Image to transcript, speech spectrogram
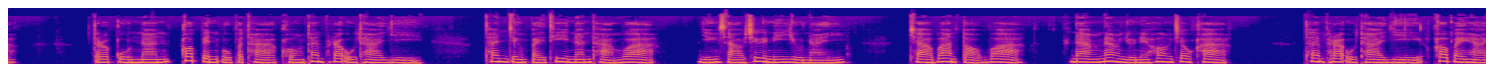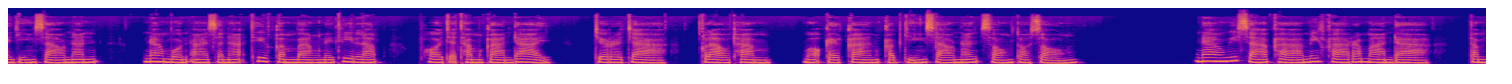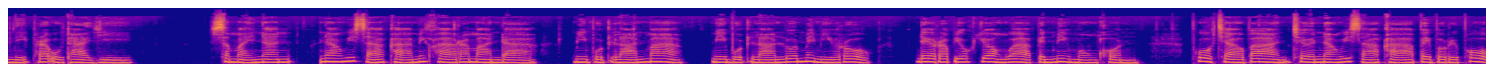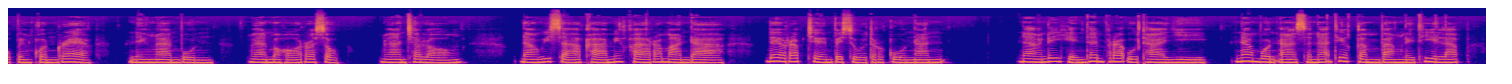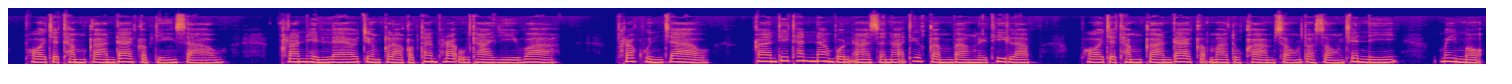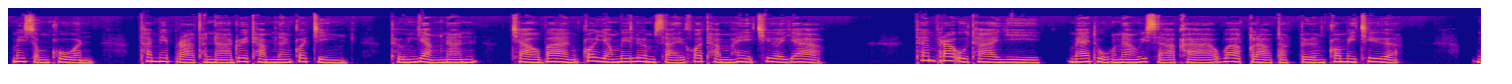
ตระกูลนั้นก็เป็นอุปถาของท่านพระอุทายี ท่านจึงไปที่นั้นถามว่า หญิงสาวชื่อนี้อยู่ไหน ชาวบ้านตอบว่า นางนั่งอยู่ในห้องเจ้าค่ะ ท่านพระอุทายีเข้าไปหาหญิงสาวนั้น นั่งบนอาสนะที่กำบังในที่ลับ พอจะทำการได้ เจรจา กล่าวธรรม เหมาะแก่การกับหญิงสาวนั้นสองต่อสองนางวิสาขามิคารมานดาตำหนิพระอุทายี สมัยนั้น นางวิสาขามิคารมานดา มีบุตรหลานมาก มีบุตรหลานล้วนไม่มีโรค ได้รับยกย่องว่าเป็นมิ่งมงคล พวกชาวบ้านเชิญนางวิสาขาไปบริโภคเป็นคนแรก ในงานบุญ งานมหรสพ งานฉลอง นางวิสาขามิคารมานดา ได้รับเชิญไปสู่ตระกูลนั้น นางได้เห็นท่านพระอุทายี นั่งบนอาสนะที่กำบังในที่ลับ พอจะทำการได้กับหญิงสาว ครั้นเห็นแล้วจึงกล่าวกับท่านพระอุทายีว่า พระคุณเจ้า การที่ท่านนั่งบนอาสนะที่กำบังในที่ลับ พอจะทำการได้กับมาตุคามสองต่อสองเช่นนี้ ไม่เหมาะไม่สมควร ท่านไม่ปรารถนาด้วยธรรมนั้นก็จริง ถึงอย่างนั้น ชาวบ้านก็ยังไม่เลื่อมใสก็ทำให้เชื่อยาก ท่านพระอุทายี แม้ถูกนางวิสาขาว่ากล่าวตักเตือนก็ไม่เชื่อ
